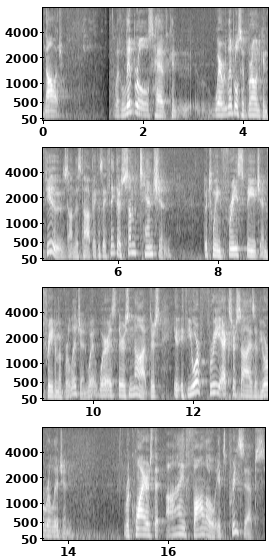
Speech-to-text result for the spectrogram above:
knowledge what liberals have, where liberals have grown confused on this topic is they think there's some tension between free speech and freedom of religion, whereas there's not. There's, if your free exercise of your religion requires that I follow its precepts,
